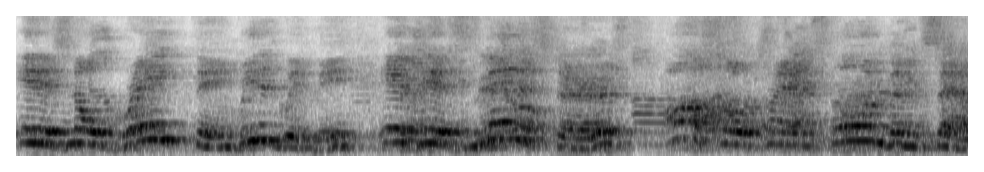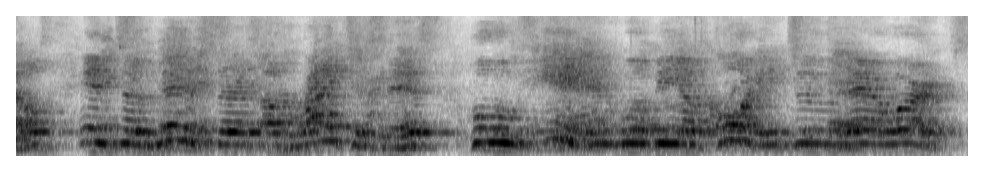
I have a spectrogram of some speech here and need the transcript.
it is no great thing, read it with me, if his ministers also transform themselves into ministers of righteousness, whose end will be according to their works.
